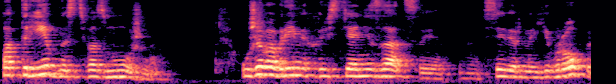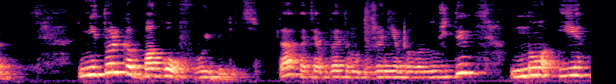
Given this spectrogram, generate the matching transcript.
потребность, возможно, уже во время христианизации э, Северной Европы не только богов выбелить, да, хотя в этом уже не было нужды, но и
